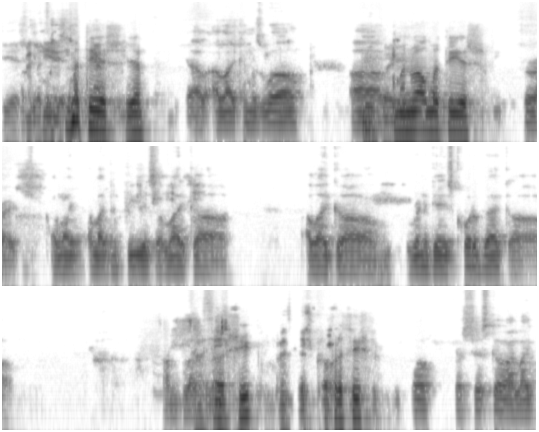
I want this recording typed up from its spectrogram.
Matthias, Matthias yeah. Yeah, I, I, like him as well. Uh, Manuel Matthias. Right. I like I like Matthias. I like uh I like um Renegades quarterback uh I'm like Francisco. Francisco. Francisco. I like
